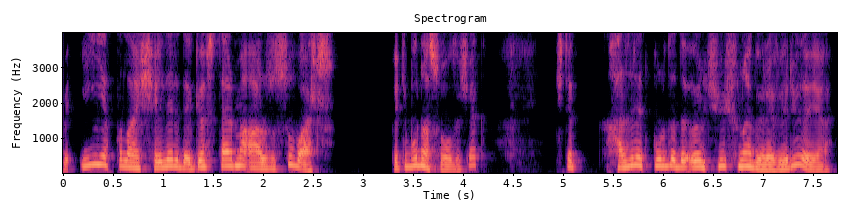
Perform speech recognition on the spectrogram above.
ve iyi yapılan şeyleri de gösterme arzusu var. Peki bu nasıl olacak? İşte Hazret burada da ölçüyü şuna göre veriyor ya.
